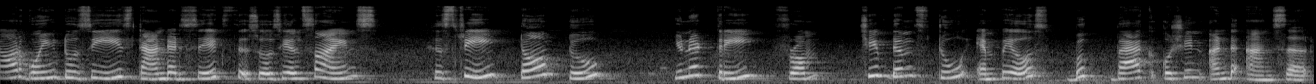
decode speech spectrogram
We are going to see Standard 6th Social Science History Term 2 Unit 3 from Chiefdoms to Empires Book Back Question and Answer.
